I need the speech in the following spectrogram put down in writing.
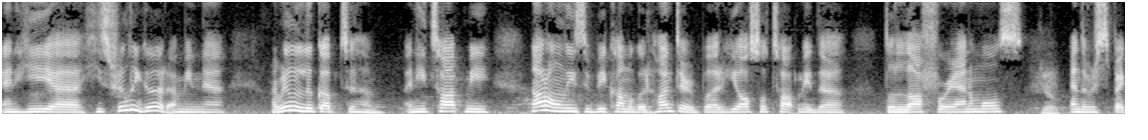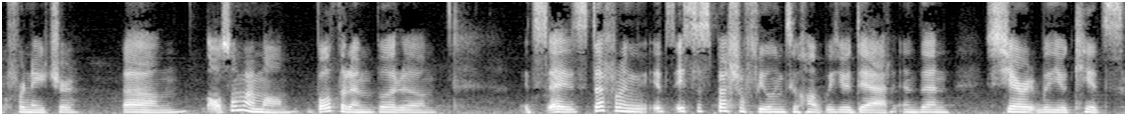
and he uh, he's really good. I mean, uh, I really look up to him, and he taught me not only to become a good hunter, but he also taught me the the love for animals Yeah. and the respect for nature. Um, also, my mom, both of them, but um, it's it's definitely it's it's a special feeling to hunt with your dad and then share it with your kids.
